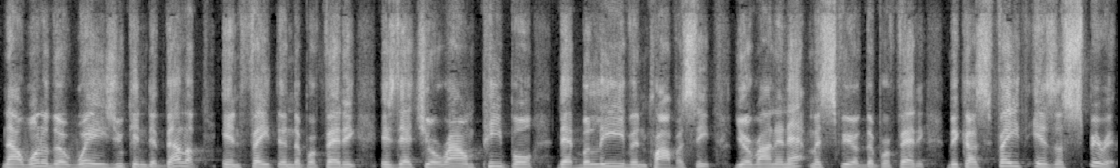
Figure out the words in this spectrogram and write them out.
Now, one of the ways you can develop in faith in the prophetic is that you're around people that believe in prophecy. You're around an atmosphere of the prophetic because faith is a spirit.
